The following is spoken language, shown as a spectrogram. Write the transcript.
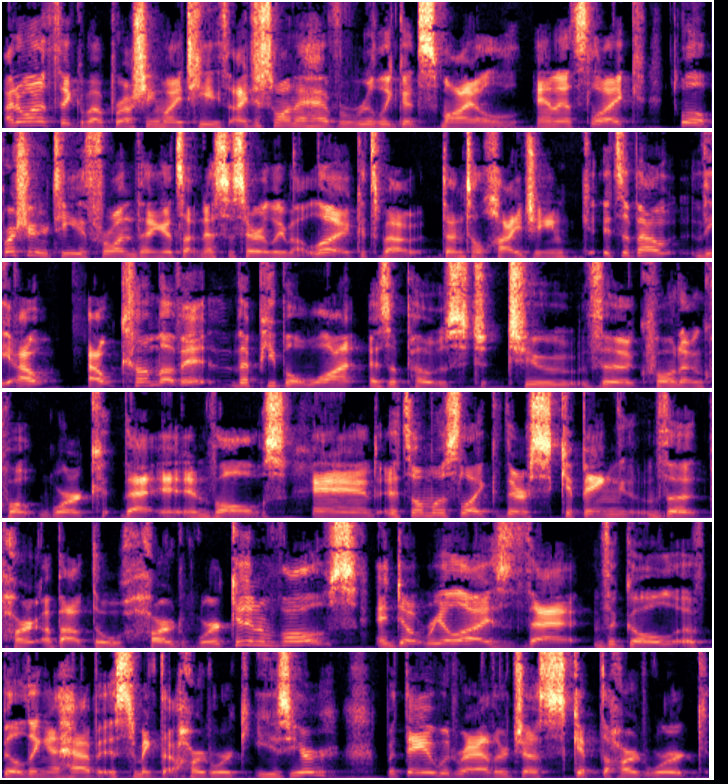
I don't want to think about brushing my teeth. I just want to have a really good smile. And it's like well, brushing your teeth for one thing, it's not necessarily about look it's about dental hygiene. It's about the out outcome of it that people want as opposed to the quote unquote work that it involves. And it's almost like they're skipping the part about the hard work it involves and don't realize that the goal of building a habit is to make that hard work easier. But they would rather just skip the hard work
